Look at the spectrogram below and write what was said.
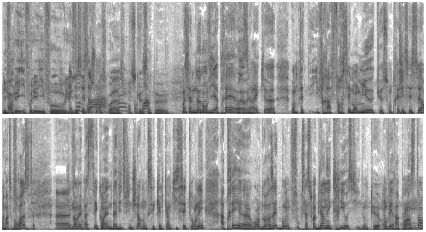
Mais il faut lui, il faut lui, il faut lui Mais faut laisser sa voir. chance, quoi. Ouais, je pense faut que voir ça peut. Moi, ça me donne envie. Après, euh, Ouais, ouais. c'est vrai que bon, peut-être il fera forcément mieux que son prédécesseur, Mark Attends. Frost. Euh, J'espère. non, mais parce que c'est quand même David Fincher, donc c'est quelqu'un qui sait tourner. Après, euh, World War Z, bon, faut que ça soit bien écrit aussi. Donc, euh, on verra. Pour Ouais. l'instant,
